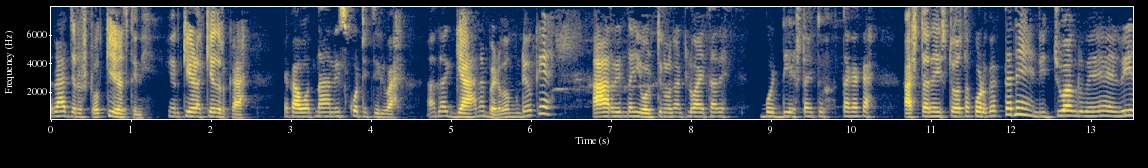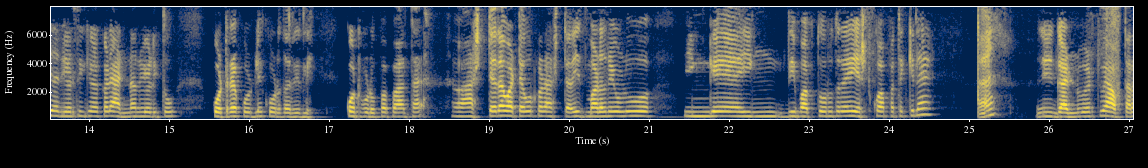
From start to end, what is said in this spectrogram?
ರಾಜರಷ್ಟು ಕೇಳ್ತೀನಿ. ಏನು ಕೇಳಕ್ಕೆ ಎದ್ರಕ್ಕ ಯಾಕೆ ಅವತ್ತು ನಾನು ಇಸ್ಕೊಟ್ಟಿದ್ದಿಲ್ವ? ಅದ ಜ್ಞಾನ ಬೆಳವ ಮುಂಡ್ಯವಕ್ಕೆ ಆರರಿಂದ ಏಳು ತಿಂಗಳ ಗಂಟ್ಲು ಆಯ್ತದೆ. ಬಡ್ಡಿ ಎಷ್ಟಾಯಿತು? ತಗಕ. ಅಷ್ಟನೇ ಇಷ್ಟು ಅಂತ ಕೊಡ್ಬೇಕು ತಾನೆ. ನಿಜವಾಗ್ಲೂ ರೀ, ನಾನು ಹೇಳ್ತೀನಿ ಕಡೆ ಅಣ್ಣನ ಹೇಳಿತು ಕೊಟ್ರೆ ಕೊಡಲಿ ಕೊಡ್ದಾರಿರ್ಲಿ ಕೊಟ್ಬಿಡು ಪಾಪ ಅಂತ. ಅಷ್ಟೆಲ್ಲ ಹೊಟ್ಟೆ ಉರ್ಕೊಂಡು ಅಷ್ಟೇ ಇದು ಮಾಡಿದ್ರೆ ಇವಳು ಹಿಂಗೆ ಹಿಂಗೆ ದೀಪ ತೋರಿದ್ರೆ ಎಷ್ಟು ಕೋಪ ತೆಕ್ಕಿಲ್ಲ ಹಾಂ ನೀ ಗಂಡು ಬಿಡ್ತೀವಿ ಆ ಥರ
